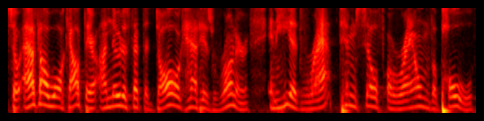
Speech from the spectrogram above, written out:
So as I walk out there, I notice that the dog had his runner and he had wrapped himself around the pole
